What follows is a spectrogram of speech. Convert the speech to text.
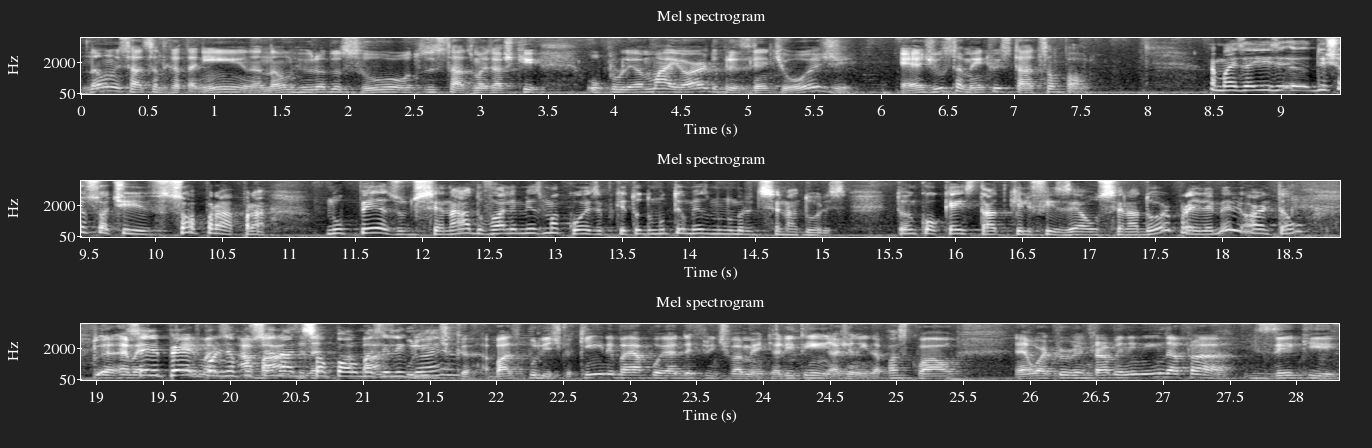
não no estado de Santa Catarina, não no Rio Grande do Sul, outros estados, mas acho que o problema maior do presidente hoje é justamente o estado de São Paulo. É, mas aí, deixa eu só te. Só para no peso do Senado vale a mesma coisa, porque todo mundo tem o mesmo número de senadores. Então, em qualquer estado que ele fizer o senador, para ele é melhor. Então, é, se ele perde, é, por exemplo, o Senado base, de São né? Paulo, mas ele política, ganha. A base política, quem ele vai apoiar definitivamente? Ali tem a Janaína Pascoal, né? O Arthur Ventraba nem dá para dizer que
